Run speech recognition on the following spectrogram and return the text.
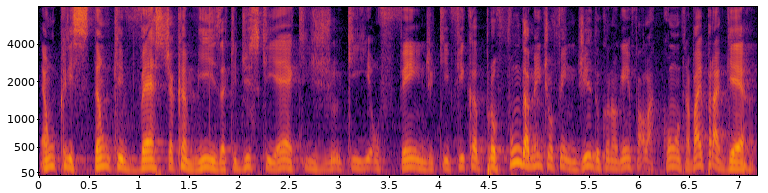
é um cristão que veste a camisa, que diz que é, que, que ofende, que fica profundamente ofendido quando alguém fala contra, vai para a guerra.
